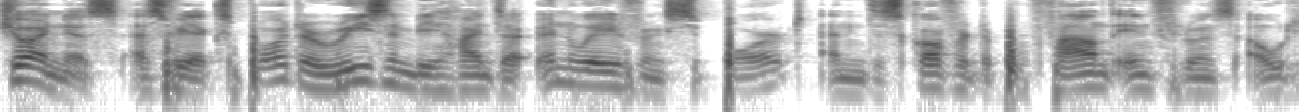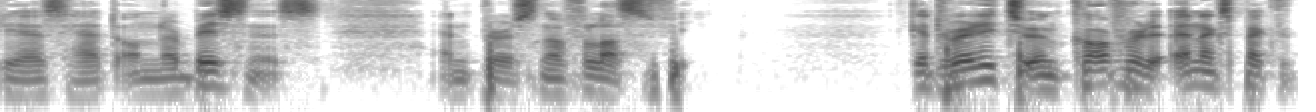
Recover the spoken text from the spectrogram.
Join us as we explore the reason behind their unwavering support and discover the profound influence Oatly has had on their business and personal philosophy. Get ready to uncover the unexpected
